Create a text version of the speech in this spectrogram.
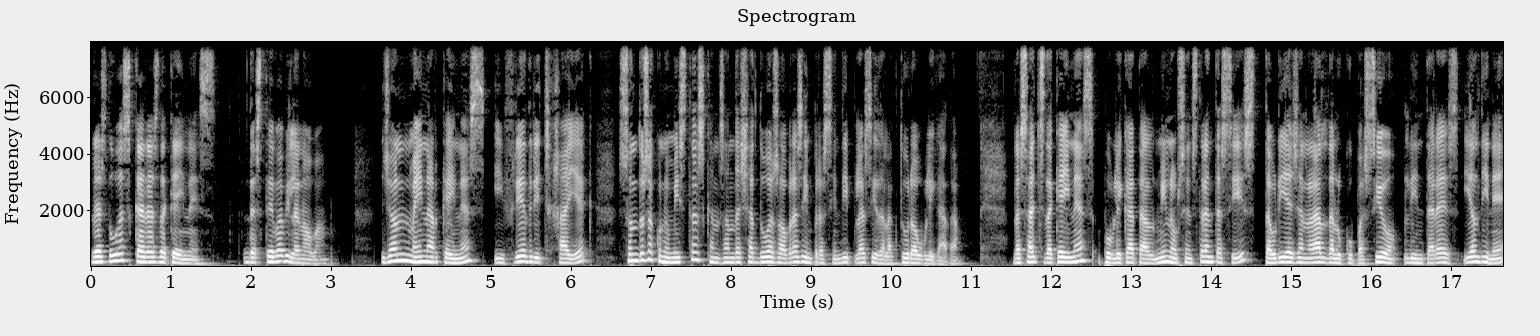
Les dues cares de Keynes, d'Esteve Vilanova. John Maynard Keynes i Friedrich Hayek són dos economistes que ens han deixat dues obres imprescindibles i de lectura obligada. L'assaig de Keynes, publicat el 1936, Teoria general de l'ocupació, l'interès i el diner,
